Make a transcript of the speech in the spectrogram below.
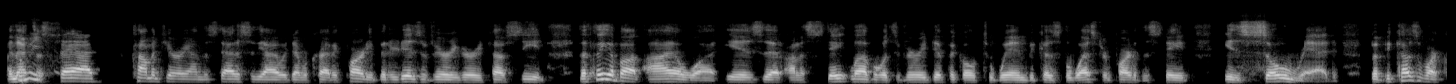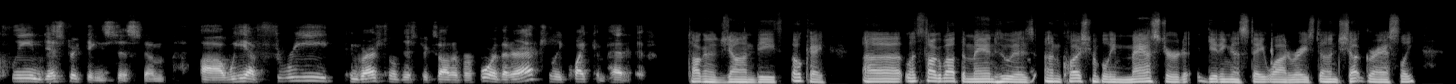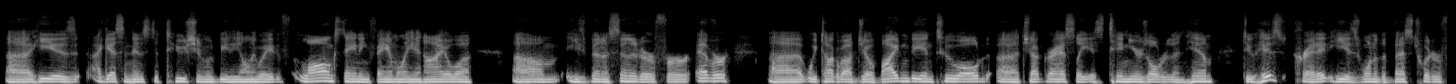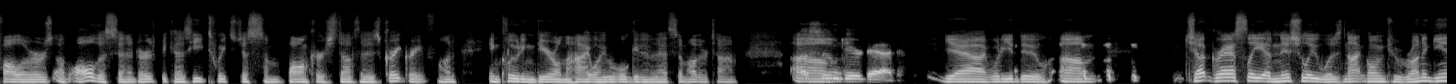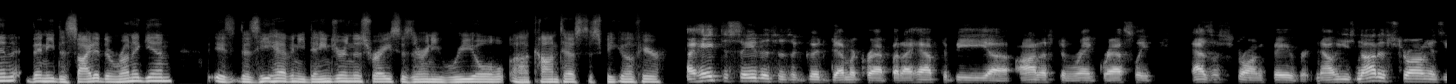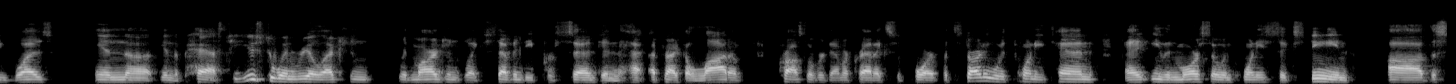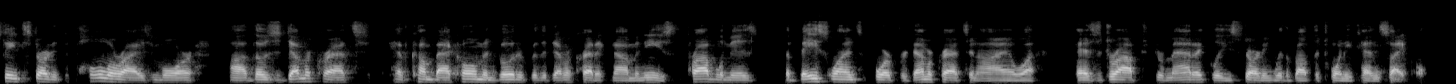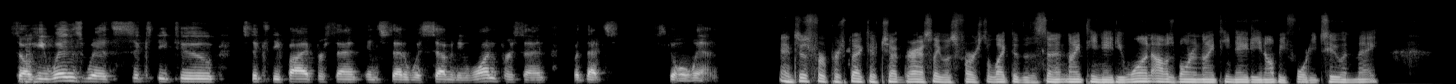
and that's me, a sad commentary on the status of the Iowa Democratic Party, but it is a very, very tough seat. The thing about Iowa is that on a state level, it's very difficult to win because the western part of the state is so red. But because of our clean districting system, uh, we have three congressional districts out of our four that are actually quite competitive. Talking to John Deeth. Okay. Uh, let's talk about the man who has unquestionably mastered getting a statewide race done, Chuck Grassley. Uh, he is, I guess, an institution would be the only way. Long-standing family in Iowa. Um, he's been a senator forever. Uh, we talk about Joe Biden being too old. Uh, Chuck Grassley is 10 years older than him. To his credit, he is one of the best Twitter followers of all the senators because he tweets just some bonkers stuff that is great, great fun, including deer on the highway. But we'll get into that some other time. Um, Assume Deer dead. Yeah, what do you do? Um, Chuck Grassley initially was not going to run again. Then he decided to run again. Is does he have any danger in this race? Is there any real uh, contest to speak of here? I hate to say this as a good Democrat, but I have to be uh, honest and rank Grassley as a strong favorite. Now he's not as strong as he was in uh, in the past. He used to win re-election with margins like seventy percent and ha- attract a lot of crossover Democratic support. But starting with 2010 and even more so in 2016, uh, the state started to polarize more. Uh, those Democrats have come back home and voted for the Democratic nominees. The problem is the baseline support for Democrats in Iowa has dropped dramatically starting with about the 2010 cycle. So he wins with 62, 65% instead of with 71%, but that's still a win. And just for perspective, Chuck Grassley was first elected to the Senate in 1981. I was born in 1980, and I'll be 42 in May.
